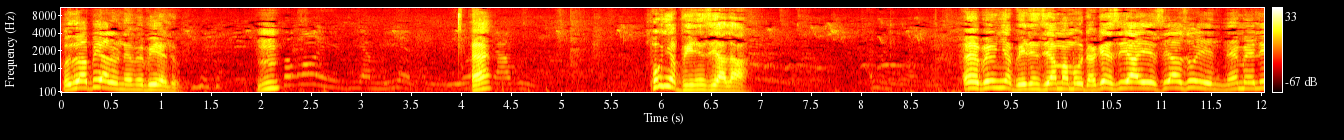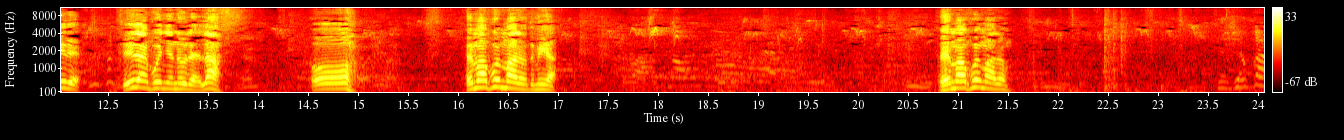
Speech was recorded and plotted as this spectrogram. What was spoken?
ဘယ်သူကပေးရလို့နာမည်ပေးရလို့ဟမ်ဘုံဘုံရေးဒီကမေးရဟမ်ဘုန်းကြီးကဗေဒင်ဆရာလားအဲဘုန်းကြီးကဗေဒင်ဆရာမမဟုတ်တာကဲဆရာရေးဆရာဆိုရင်နာမည်လေးတဲ့ဈေးဆိုင်ဖွင့်ကျင်လို့လေလားဩဘယ်မှာဖွင့်မှာတော့သမီးက ဘယ်မှာဖွင့်မှာတော့ဒီရုပ်ကပါ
